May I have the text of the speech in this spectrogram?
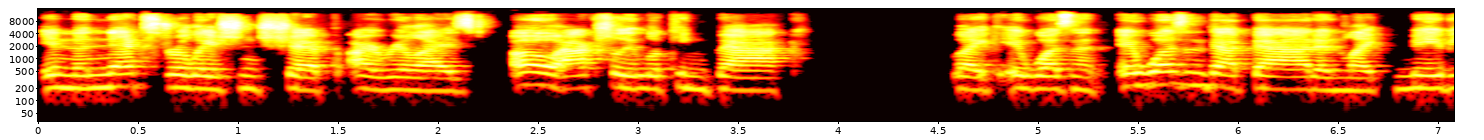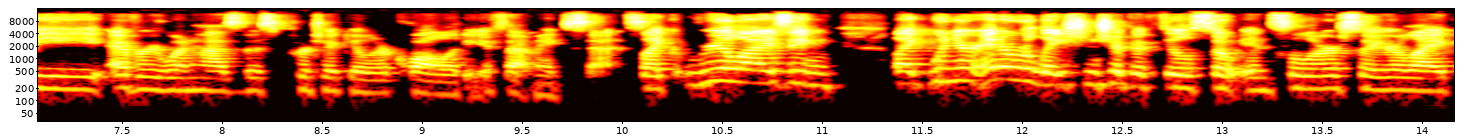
In the next relationship, I realized, oh, actually, looking back, like it wasn't it wasn't that bad and like maybe everyone has this particular quality if that makes sense like realizing like when you're in a relationship it feels so insular so you're like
